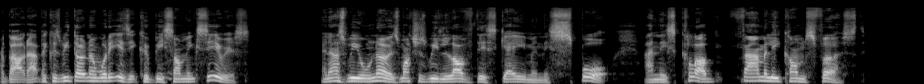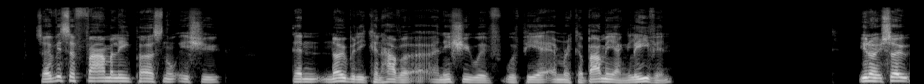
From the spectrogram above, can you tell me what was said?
about that because we don't know what it is. It could be something serious. And as we all know, as much as we love this game and this sport and this club, family comes first. So if it's a family personal issue, then nobody can have a, an issue with with Pierre Emerick Aubameyang leaving. You know, so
